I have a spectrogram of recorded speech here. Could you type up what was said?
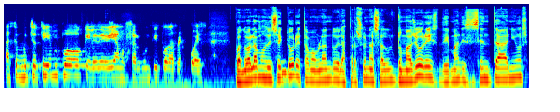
hace mucho tiempo que le debíamos algún tipo de respuesta. Cuando hablamos de sector estamos hablando de las personas adultos mayores de más de 60 años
